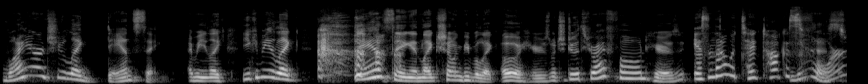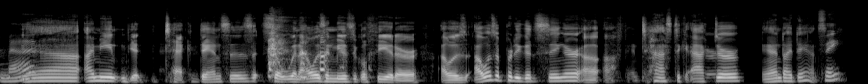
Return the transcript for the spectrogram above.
Why aren't you like dancing? I mean, like, you can be like dancing and like showing people, like, oh, here's what you do with your iPhone. Here's it. Isn't that what TikTok is Yes, for? Matt. Yeah, I mean, yeah, tech dances. So when I was in musical theater, I was I was a pretty good singer, a, a fantastic actor, and I danced. See,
